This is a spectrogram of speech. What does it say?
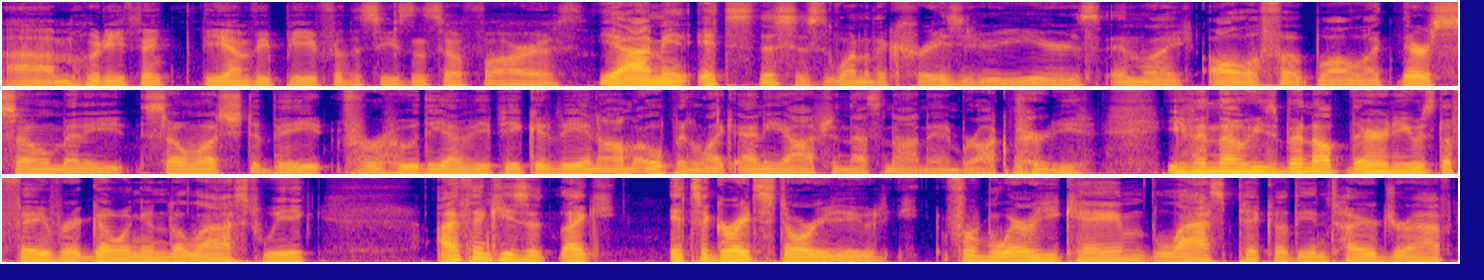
Um, who do you think the MVP for the season so far is? Yeah, I mean, it's this is one of the crazier years in like all of football. Like, there's so many, so much debate for who the MVP could be, and I'm open to, like any option that's not named Brock Purdy, even though he's been up there and he was the favorite going into last week. I think he's a, like, it's a great story, dude. From where he came, the last pick of the entire draft.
